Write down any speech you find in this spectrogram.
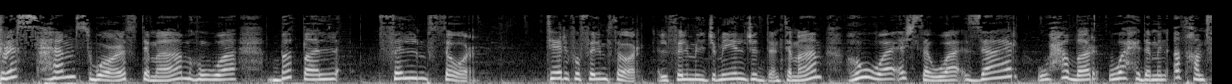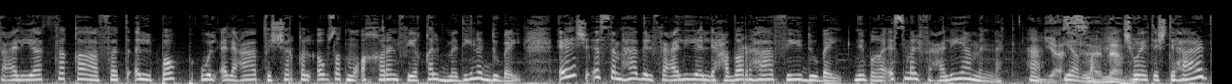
كريس هامسورث تمام هو بطل فيلم ثور. تعرفوا فيلم ثور؟ الفيلم الجميل جدا تمام. هو إيش سوى؟ زار وحضر واحدة من أضخم فعاليات ثقافة البوب. والألعاب في الشرق الأوسط مؤخرا في قلب مدينة دبي. إيش اسم هذه الفعالية اللي حضرها في دبي؟ نبغى اسم الفعالية منك. ها يا يلا. سلام. شوية اجتهاد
